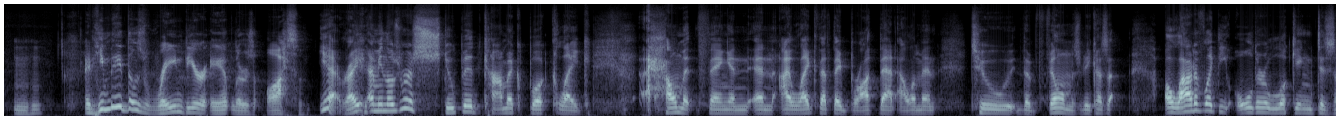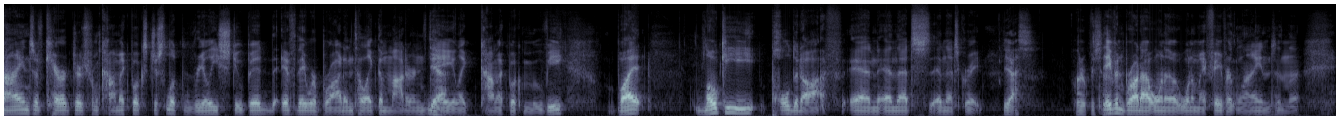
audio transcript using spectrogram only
and he made those reindeer antlers awesome. Yeah, right. I mean, those were a stupid comic book like helmet thing, and and I like that they brought that element to the films because a lot of like the older looking designs of characters from comic books just look really stupid if they were brought into like the modern day Yeah. like comic book movie, but Loki pulled it off, and and that's and that's great. Yes, 100% They even brought out one of one of my favorite lines in the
